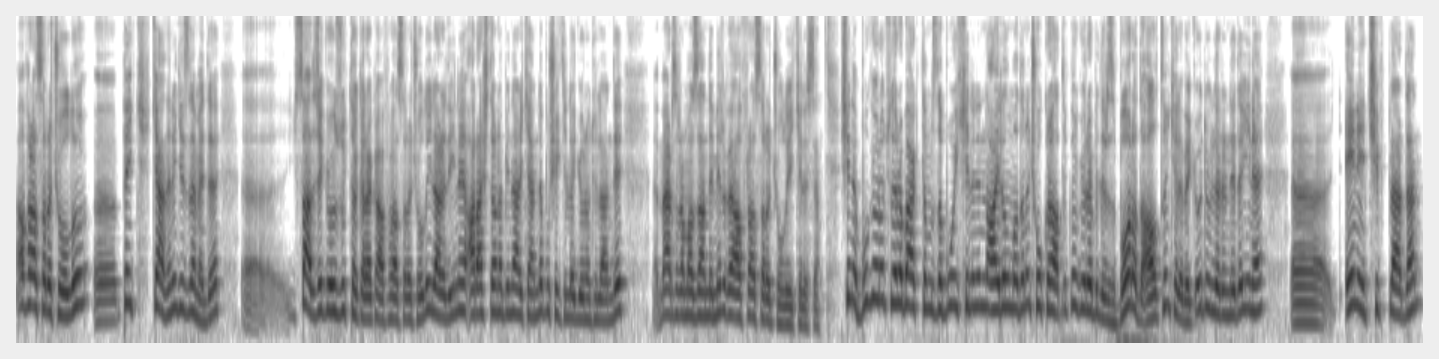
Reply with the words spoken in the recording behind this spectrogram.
Afra Saraçoğlu e, pek kendini gizlemedi. E, sadece gözlük takarak Afra Saraçoğlu ilerledi. Yine araçlarına binerken de bu şekilde görüntülendi. Mert Ramazan Demir ve Afra Saraçoğlu ikilisi. Şimdi bu görüntülere baktığımızda bu ikilinin ayrılmadığını çok rahatlıkla görebiliriz. Bu arada Altın Kelebek ödüllerinde de yine en iyi çiftlerden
